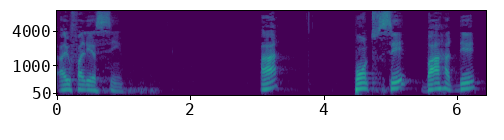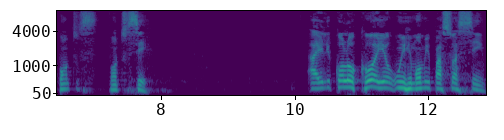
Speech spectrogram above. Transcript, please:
Aí eu falei assim: A ponto C barra D ponto, ponto C. Aí ele colocou e um irmão me passou assim:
